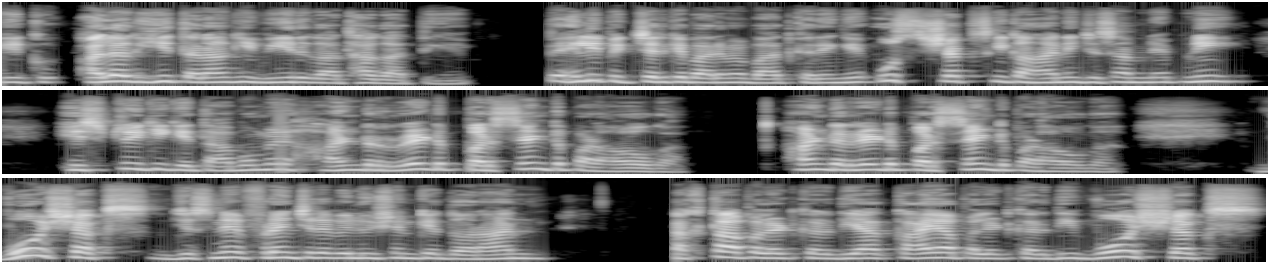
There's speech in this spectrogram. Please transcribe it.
एक अलग ही तरह की वीर गाथा गाती हैं। पहली पिक्चर के बारे में बात करेंगे, उस शख्स की कहानी जिसे हमने अपनी हिस्ट्री की किताबों में हंड्रेड परसेंट पढ़ा होगा, हंड्रेड परसेंट पढ़ा होगा। वो शख्स जिसने फ्रेंच रेवोल्यूशन के दौरान तख्ता पलट कर दिया, काया पलट कर दी, वो शख्स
